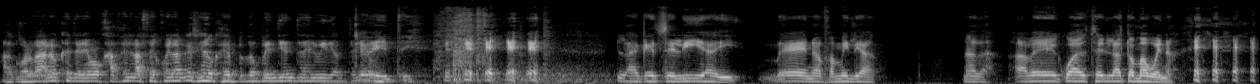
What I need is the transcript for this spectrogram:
Acordaros que tenemos que hacer la cejuela que se nos quedó pendiente del vídeo anterior. la que se lía y... Bueno, familia, nada, a ver cuál es la toma buena.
